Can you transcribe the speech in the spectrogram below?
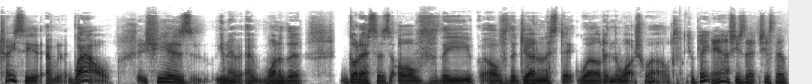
Tracey. I mean, wow, she is, you know, one of the goddesses of the of the journalistic world in the watch world. Completely, yeah. She's the she's the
